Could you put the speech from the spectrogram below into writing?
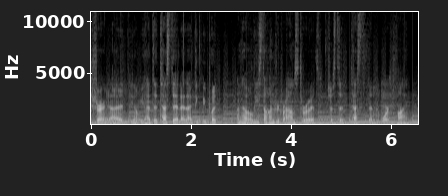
Sure. Uh, you know, we had to test it, and I think we put, I don't know, at least 100 rounds through it just to test it, and it worked fine.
